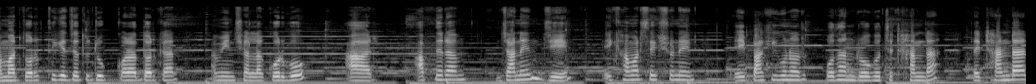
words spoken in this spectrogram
আমার তরফ থেকে যতটুকু করার দরকার আমি ইনশাল্লাহ করব। আর আপনারা জানেন যে এই খামার সেকশনের এই পাখিগুলোর প্রধান রোগ হচ্ছে ঠান্ডা। তাই ঠান্ডার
